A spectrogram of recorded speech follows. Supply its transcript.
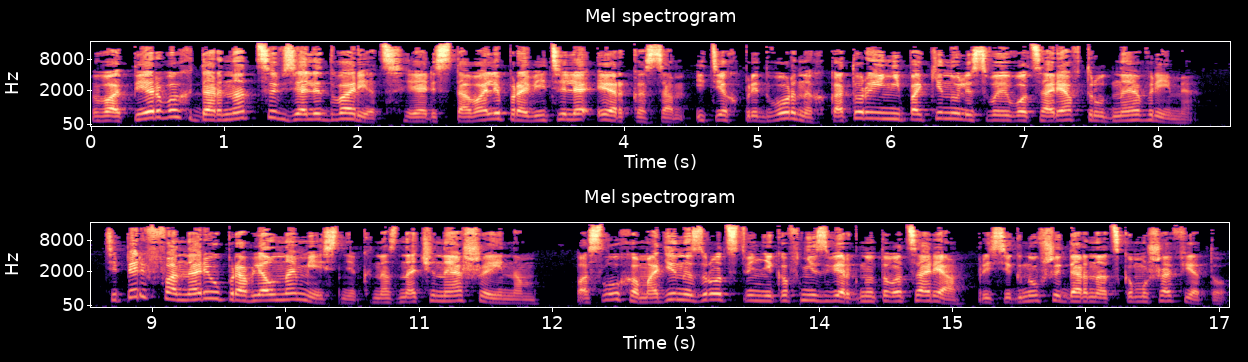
Во-первых, дарнатцы взяли дворец и арестовали правителя Эркаса и тех придворных, которые не покинули своего царя в трудное время. Теперь в фонаре управлял наместник, назначенный Ашейном. По слухам, один из родственников низвергнутого царя, присягнувший дарнатскому шафету.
